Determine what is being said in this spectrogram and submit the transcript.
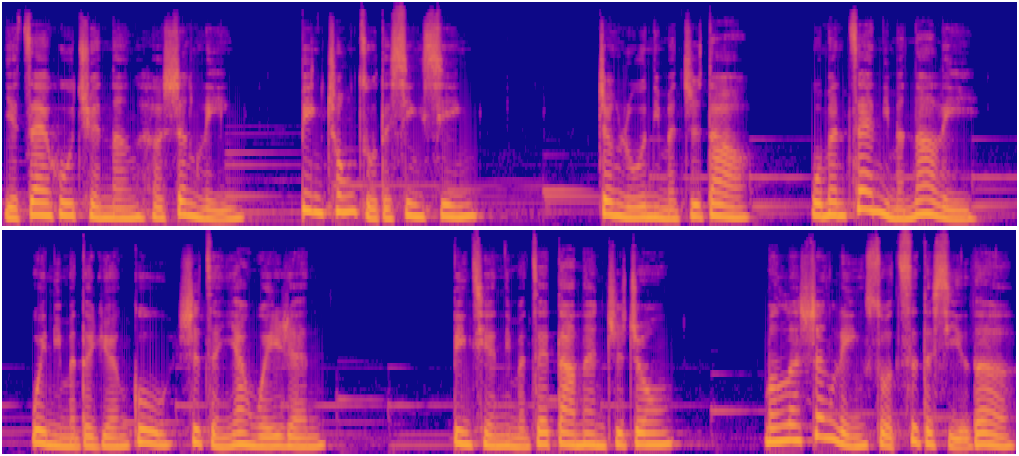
也在乎全能和圣灵，并充足的信心。正如你们知道，我们在你们那里。为你们的缘故是怎样为人，并且你们在大难之中蒙了圣灵所赐的喜乐，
